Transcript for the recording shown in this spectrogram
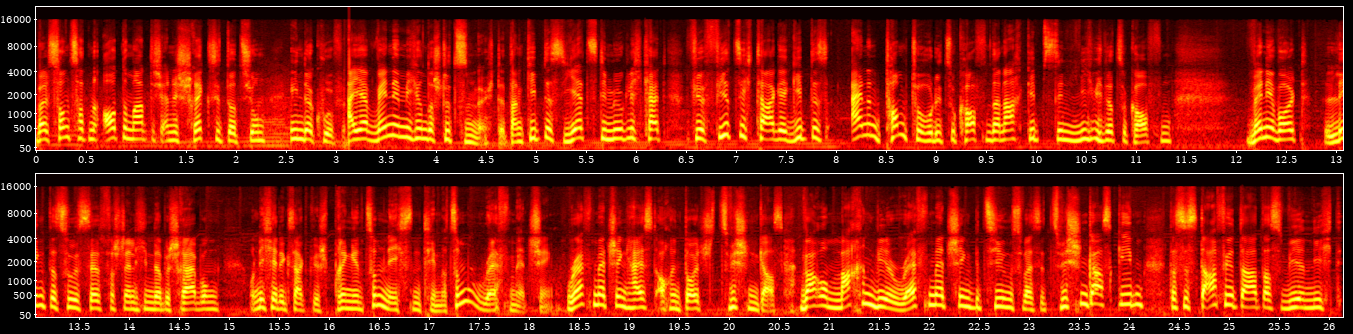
weil sonst hat man automatisch eine Schrecksituation in der Kurve. Ah ja, wenn ihr mich unterstützen möchtet, dann gibt es jetzt die Möglichkeit, für 40 Tage gibt es einen Tom Tour Hoodie zu kaufen, danach gibt es den nie wieder zu kaufen. Wenn ihr wollt, Link dazu ist selbstverständlich in der Beschreibung. Und ich hätte gesagt, wir springen zum nächsten Thema, zum Ref-Matching. Ref-Matching heißt auch in Deutsch Zwischengas. Warum machen wir Ref-Matching bzw. Zwischengas geben? Das ist dafür da, dass wir nicht,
